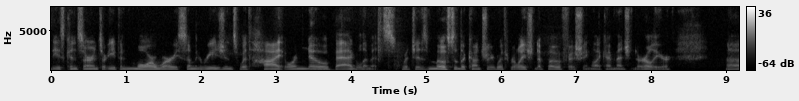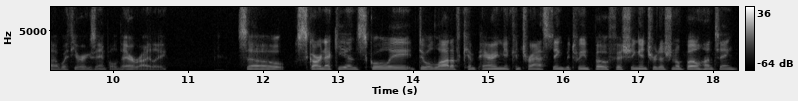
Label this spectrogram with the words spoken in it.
These concerns are even more worrisome in regions with high or no bag limits, which is most of the country with relation to bow fishing, like I mentioned earlier, uh, with your example there, Riley. So Scarnecchia and Schooley do a lot of comparing and contrasting between bow fishing and traditional bow hunting.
